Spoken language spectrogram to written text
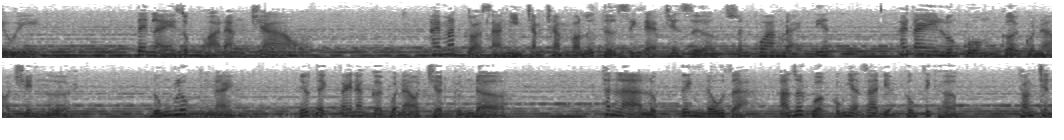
chú ý. Tên này dục hỏa đang trào. Hai mắt tỏa sáng nhìn chằm chằm vào nữ tử xinh đẹp trên giường, Xuân quang đại tiết. Hai tay luống cuống cởi quần áo trên người. Đúng lúc này Liễu tịch tay đang cởi quần áo chợt cứng đờ. Thân là lục tinh đấu giả, Hắn rốt cuộc cũng nhận ra điểm không thích hợp. Thoáng chần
